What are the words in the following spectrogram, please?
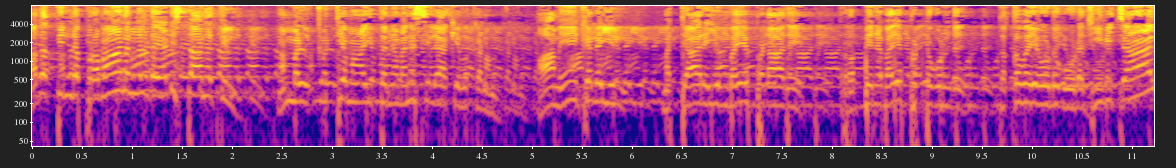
മതത്തിന്റെ പ്രമാണങ്ങളുടെ അടിസ്ഥാനത്തിൽ നമ്മൾ കൃത്യമായി തന്നെ മനസ്സിലാക്കി വെക്കണം. ആ മേഖലയിൽ മറ്റാരെയും ഭയപ്പെടാതെ റബ്ബിനെ ഭയപ്പെട്ടുകൊണ്ട് തക്കവയോടുകൂടെ ജീവിച്ചാൽ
